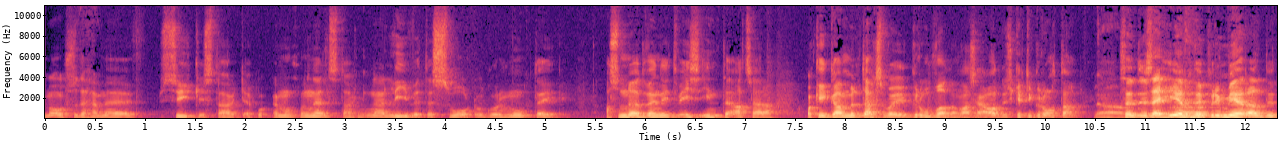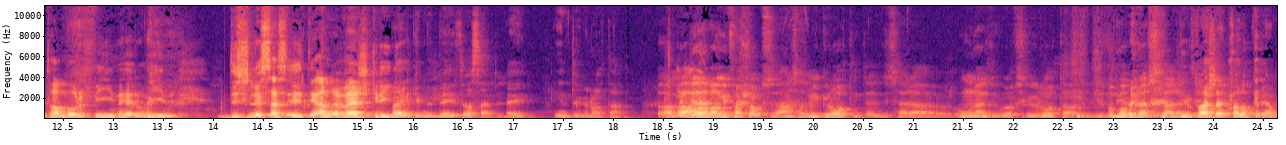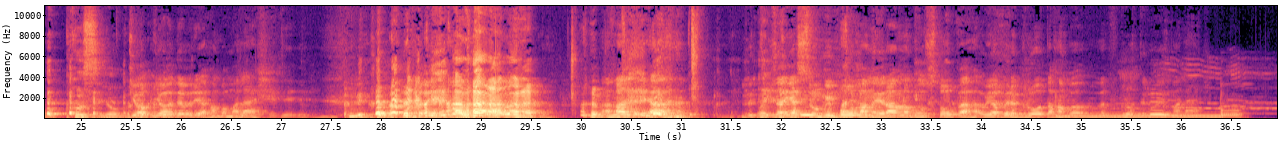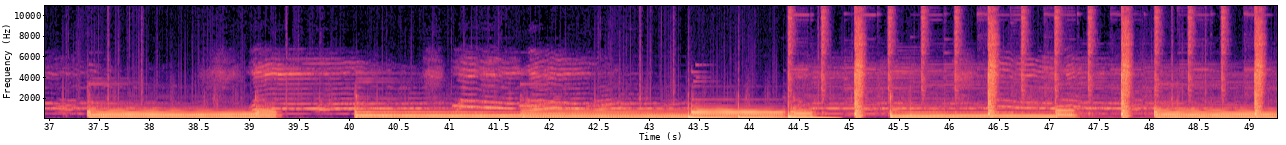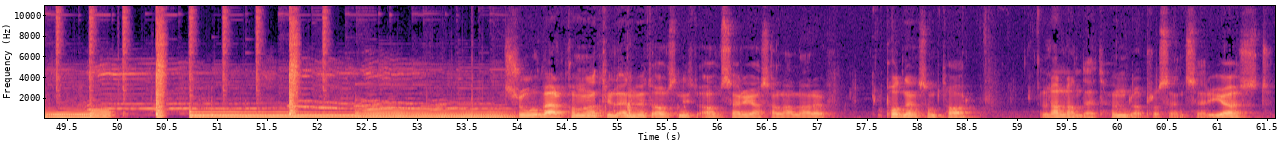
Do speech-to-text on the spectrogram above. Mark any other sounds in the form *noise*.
Men också det här med psykiskt stark, emotionellt stark. När livet är svårt och går emot dig. Alltså nödvändigtvis inte att så här. Okej gammeldags var ju grova, de var såhär, ah, du ska inte gråta. Ja. Sen du är så här, helt deprimerad, du tar morfin, heroin. Du slussas ut i andra världskriget. Back in the days var såhär, ey, inte gråta. Ja, men det där var min farsa också. Han sa till mig, gråt inte. Det är onödigt att gå- försöka gråta. Du får bara brösta. Din farsa kollade på dig, han bara pussy jobb. Ja, ja, det var det. Han bara, man lär sig. Det... Alla, alla. Ja, Jag slog min bollarna, jag ramlade på en stolpe och jag började gråta. Han bara, varför gråter du? Man lär välkomna till ännu ett avsnitt av Seriösa lallare. Podden som tar lallandet 100% seriöst.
